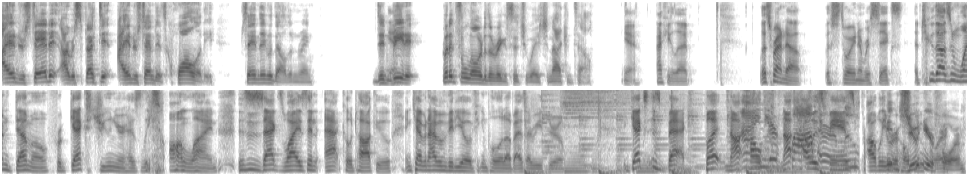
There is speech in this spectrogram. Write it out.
I understand it. I respect it. I understand its quality. Same thing with Elden Ring. Didn't Yeah. beat it, but it's a Lord of the Rings situation. I can tell. Yeah, I feel that. Let's round out with story number six. A 2001 demo for Gex Jr. has leaked online. This is Zack Zweizen at Kotaku. And Kevin, I have a video if you can pull it up as I read through. Gex is back, but not how I'm your not how his fans Luke. probably were hoping junior for. form.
